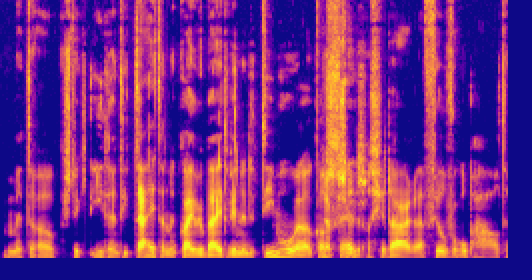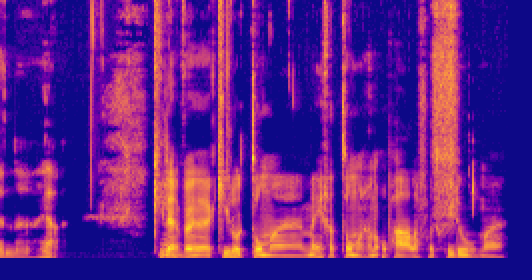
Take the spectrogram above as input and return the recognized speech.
met ook een stukje identiteit. En dan kan je weer bij het winnende team horen, ook als, Ja, hè, als je daar veel voor ophaalt. En ja. Kilo, we kilotonnen, megatonnen gaan ophalen voor het goede doel. Maar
